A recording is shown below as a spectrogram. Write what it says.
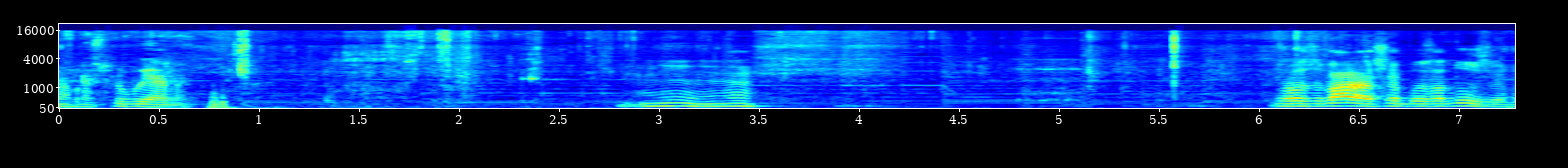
Dobra, spróbujemy. Mm. Rozwala się, bo za duży.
